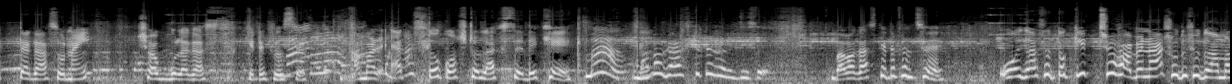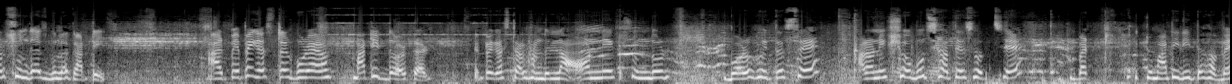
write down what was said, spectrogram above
একটা গাছও নাই সবগুলা গাছ কেটে ফেলছে। আমার এত কষ্ট লাগছে দেখে। বাবা গাছ কেটে ফেলে দিছে। বাবা গাছ কেটে ফেলছে? ওই গাছে তো কিচ্ছু হবে না শুধু শুধু আমার ফুল গাছগুলো কাটে। আর পেঁপে গাছটার গোড়া মাটির দরকার। পেঁপে গাছটা আলহামদুলিল্লাহ অনেক সুন্দর বড় হইতেছে আর অনেক সবুজ সতেজ হচ্ছে বাট একটু মাটি দিতে হবে।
